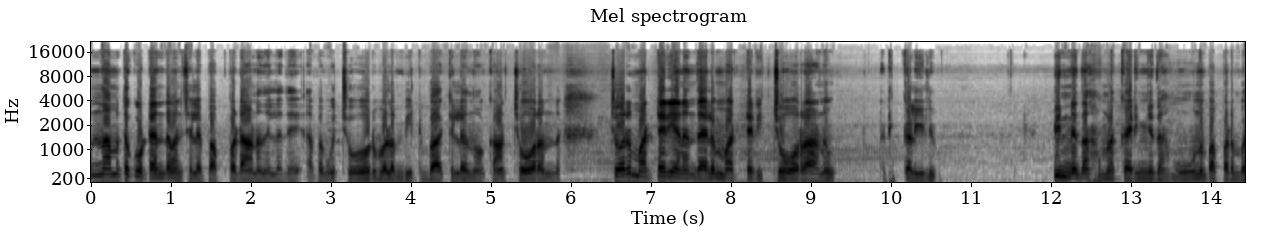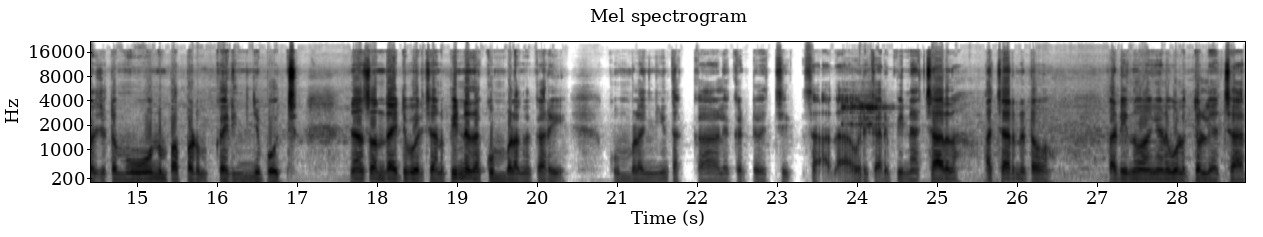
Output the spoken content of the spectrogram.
ഒന്നാമത്തെ കൂട്ടാൻ എന്താ മനസ്സിലായി? പപ്പടമാണെന്നുള്ളത് അപ്പം നമുക്ക് ചോറ് വിളമ്പിയിട്ട് ബാക്കിയുള്ളത് നോക്കാം. ചോറ് എന്താ ചോറ് മട്ടരിയാണ് എന്തായാലും. മട്ടരി ചോറാണ് അടുക്കളയിൽ പിന്നെ ഇതാ നമ്മളെ കരിഞ്ഞതാ. മൂന്ന് പപ്പടം പൊരിച്ചിട്ട് മൂന്നും പപ്പടം കരിഞ്ഞ് പോച്ച് ഞാൻ സ്വന്തമായിട്ട് പൊരിച്ചാണ് പിന്നെ കുമ്പളങ്ങ കറി. കുമ്പളങ്ങയും തക്കാളിയൊക്കെ ഇട്ട് വെച്ച് സാധാ ഒരു കറി. പിന്നെ അച്ചാർ അച്ചാറുണ്ട് കേട്ടോ കടയിൽ നിന്ന് വാങ്ങിയാണ് വെളുത്തുള്ളി അച്ചാർ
